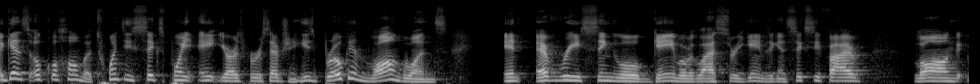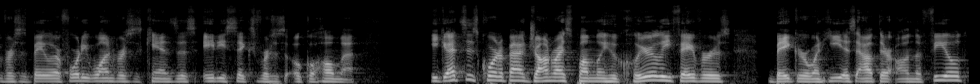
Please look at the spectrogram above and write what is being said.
Against Oklahoma, twenty-six point eight yards per reception. He's broken long ones in every single game over the last three games. Against sixty-five long versus Baylor, 41 versus Kansas, 86 versus Oklahoma. He gets his quarterback, John Rhys Plumlee, who clearly favors Baker when he is out there on the field.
